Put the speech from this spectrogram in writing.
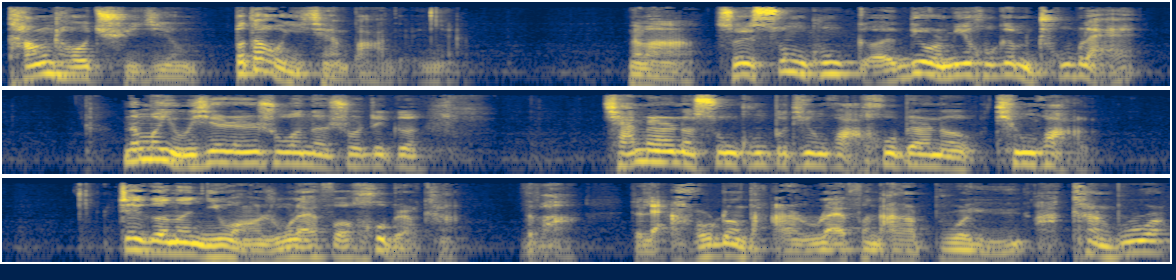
唐朝取经不到一千八百年。那么，所以孙悟空呃六耳猕猴根本出不来。那么有些人说呢，说这个前面呢孙悟空不听话，后边呢听话了。这个呢，你往如来佛后边看，对吧？这俩猴正打着，如来佛拿个钵盂啊，看钵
